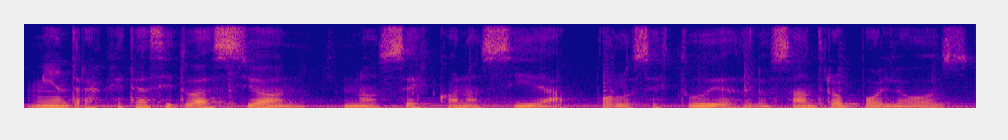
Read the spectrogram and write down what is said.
Mientras que esta situación nos es conocida por los estudios de los antropólogos,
